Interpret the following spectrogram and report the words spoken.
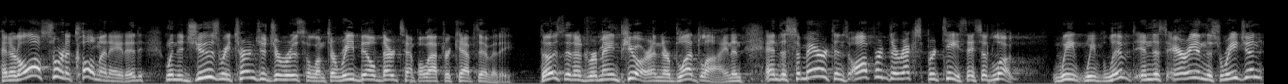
And it all sort of culminated when the Jews returned to Jerusalem to rebuild their temple after captivity. Those that had remained pure in their bloodline. And, and the Samaritans offered their expertise. They said, look, we, we've lived in this area, in this region.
